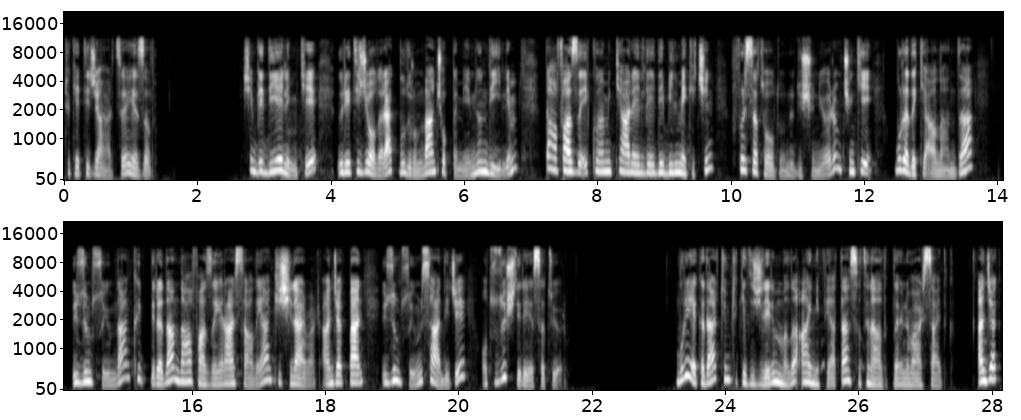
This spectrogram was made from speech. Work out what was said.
tüketici artığı yazalım. Şimdi diyelim ki üretici olarak bu durumdan çok da memnun değilim. Daha fazla ekonomik kar elde edebilmek için fırsat olduğunu düşünüyorum. Çünkü buradaki alanda üzüm suyumdan 40 liradan daha fazla yarar sağlayan kişiler var. Ancak ben üzüm suyumu sadece 33 liraya satıyorum. Buraya kadar tüm tüketicilerin malı aynı fiyattan satın aldıklarını varsaydık. Ancak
